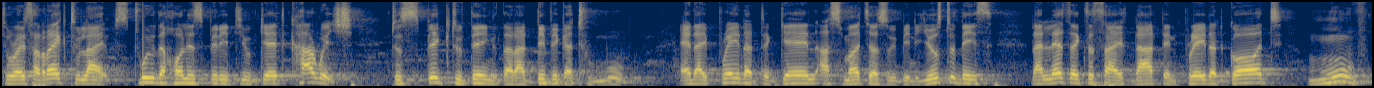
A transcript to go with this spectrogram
to resurrect to lives. Through the Holy Spirit, you get courage to speak to things that are difficult to move. And I pray that again, as much as we've been used to this, that let's exercise that and pray that God move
